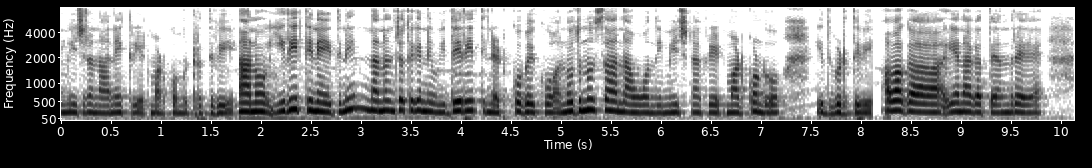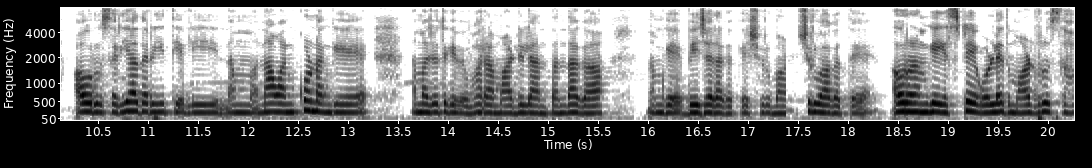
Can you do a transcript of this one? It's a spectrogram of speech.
ಇಮೇಜ್ನ ನಾನೇ ಕ್ರಿಯೇಟ್ ಮಾಡ್ಕೊಂಡ್ಬಿಟ್ಟಿರ್ತೀವಿ. ನಾನು ಈ ರೀತಿಯೇ ಇದ್ದೀನಿ, ನನ್ನ ಜೊತೆಗೆ ನೀವು ಇದೇ ರೀತಿ ನಡ್ಕೋಬೇಕು ಅನ್ನೋದನ್ನು ಸಹ ನಾವು ಒಂದು ಇಮೇಜ್ನ ಕ್ರಿಯೇಟ್ ಮಾಡಿಕೊಂಡು ಇದ್ಬಿಡ್ತೀವಿ. ಆವಾಗ ಏನಾಗುತ್ತೆ ಅಂದರೆ, ಅವರು ಸರಿಯಾದ ರೀತಿಯಲ್ಲಿ ನಮ್ಮ, ನಾವು ಅಂದ್ಕೊಂಡಂಗೆ ನಮ್ಮ ಜೊತೆಗೆ ವ್ಯವಹಾರ ಮಾಡಲಿಲ್ಲ ಅಂತಂದಾಗ ನಮಗೆ ಬೇಜಾರಾಗೋಕ್ಕೆ ಶುರು ಮಾಡಿ ಶುರುವಾಗುತ್ತೆ. ಅವರು ನಮಗೆ ಎಷ್ಟೇ ಒಳ್ಳೇದು ಮಾಡಿದ್ರೂ ಸಹ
